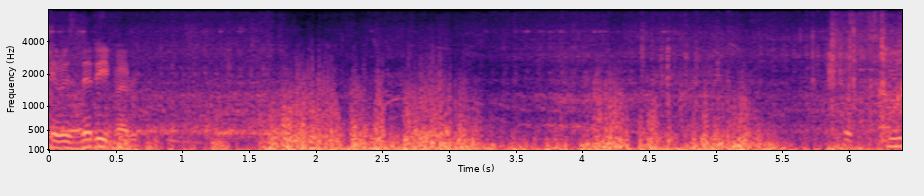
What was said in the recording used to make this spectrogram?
Here is the river.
